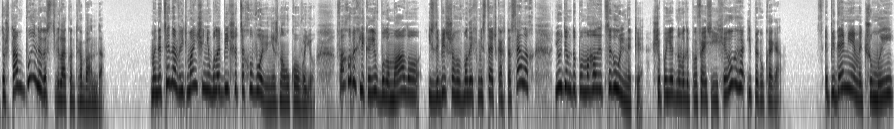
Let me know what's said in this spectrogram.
тож там буйно розцвіла контрабанда. Медицина в Гетьманщині була більше цеховою, ніж науковою. Фахових лікарів було мало, і здебільшого в малих містечках та селах людям допомагали цирульники, що поєднували професії хірурга і перукаря. З епідеміями чуми,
